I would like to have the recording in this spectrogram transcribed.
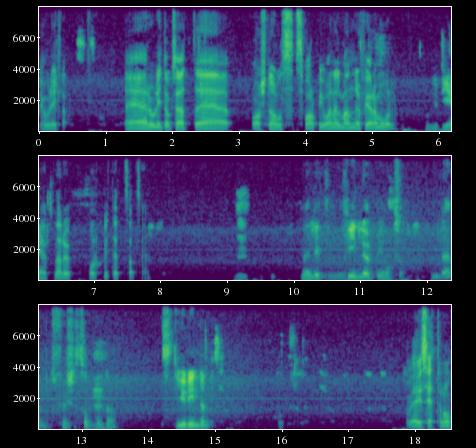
Jo, det är klart. Eh, roligt också att eh, Arsenals svar på Johan Elmander får göra mål. Olivier. Öppnade upp målskyttet så att säga. väldigt fin löpning också. Där mot första stolpen där. Styrde in den. Vi har ju sett honom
